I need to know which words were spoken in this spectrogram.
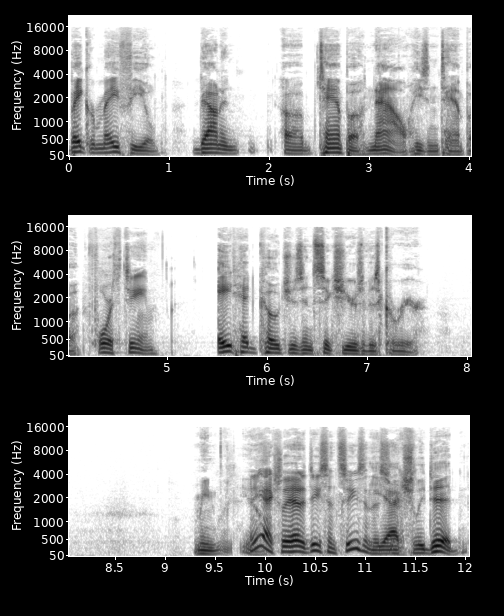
Baker Mayfield down in uh, Tampa. Now he's in Tampa. Fourth team. Eight head coaches in six years of his career. I mean, you And he actually had a decent season this he year. actually did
